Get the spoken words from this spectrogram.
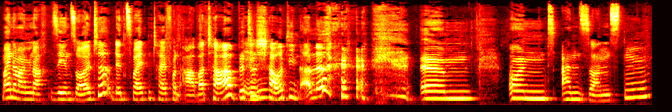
meiner Meinung nach sehen sollte, den zweiten Teil von Avatar. Bitte mhm. schaut ihn alle. ähm, und ansonsten,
